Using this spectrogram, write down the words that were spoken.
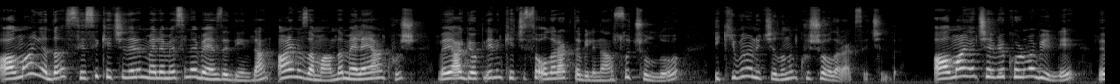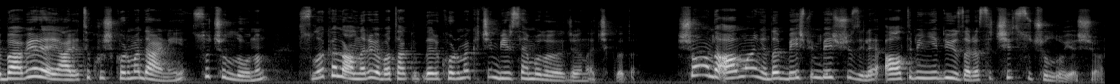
Almanya'da sesi keçilerin melemesine benzediğinden aynı zamanda meleyen kuş veya göklerin keçisi olarak da bilinen su çulluğu 2013 yılının kuşu olarak seçildi. Almanya Çevre Koruma Birliği ve Bavyera Eyaleti Kuş Koruma Derneği su çulluğunun sulak alanları ve bataklıkları korumak için bir sembol olacağını açıkladı. Şu anda Almanya'da 5500 ile 6700 arası çift su çulluğu yaşıyor.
